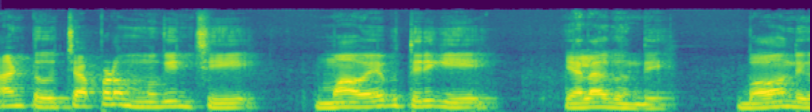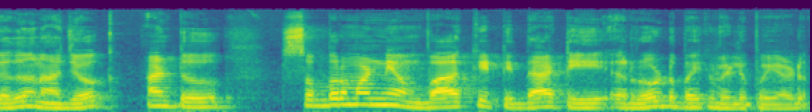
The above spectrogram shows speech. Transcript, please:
అంటూ చెప్పడం ముగించి మా వైపు తిరిగి ఎలాగుంది? బాగుంది కదూ నా జోక్? అంటూ సుబ్రహ్మణ్యం వాకిటి దాటి రోడ్డు పైకి వెళ్ళిపోయాడు.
